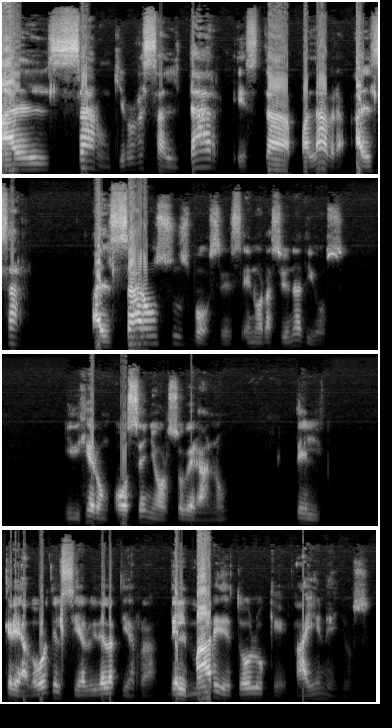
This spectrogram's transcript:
alzaron, quiero resaltar esta palabra, alzar, alzaron sus voces en oración a Dios y dijeron, oh Señor soberano, del creador del cielo y de la tierra, del mar y de todo lo que hay en ellos.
